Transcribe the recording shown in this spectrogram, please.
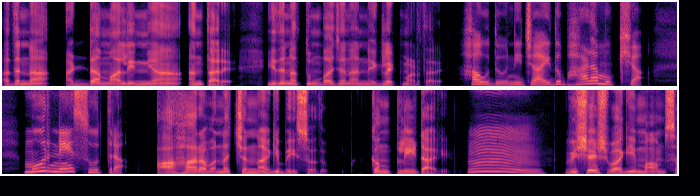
ಅದನ್ನ ಅಡ್ಡ ಮಾಲಿನ್ಯ ಅಂತಾರೆ. ಇದನ್ನ ತುಂಬಾ ಜನ ನೆಗ್ಲೆಕ್ಟ್ ಮಾಡ್ತಾರೆ. ಹೌದು ನಿಜ. ಇದು ಬಹಳ ಮುಖ್ಯ. ಮೂರನೇ ಸೂತ್ರ. ಆಹಾರವನ್ನ ಚೆನ್ನಾಗಿ ಬೇಯಿಸೋದು. ಕಂಪ್ಲೀಟ್ ಆಗಿ. ವಿಶೇಷವಾಗಿ ಮಾಂಸ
